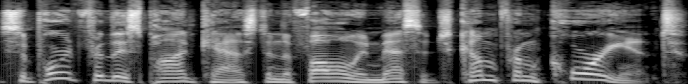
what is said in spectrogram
Support for this podcast and the following message come from Corient.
